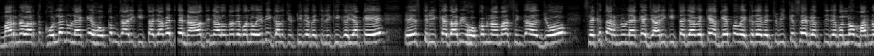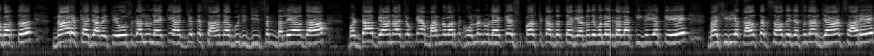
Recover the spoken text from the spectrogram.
ਮਰਨ ਵਰਤ ਖੋਲਣ ਨੂੰ ਲੈ ਕੇ ਹੁਕਮ ਜਾਰੀ ਕੀਤਾ ਜਾਵੇ ਤੇ ਨਾਲ ਦੀ ਨਾਲ ਉਹਨਾਂ ਦੇ ਵੱਲੋਂ ਇਹ ਵੀ ਗੱਲ ਚਿੱਠੀ ਦੇ ਵਿੱਚ ਲਿਖੀ ਗਈ ਆ ਕਿ ਇਸ ਤਰੀਕੇ ਦਾ ਵੀ ਹੁਕਮਨਾਮਾ ਸਿੰਘ, ਜੋ ਸਿੱਖ ਧਰਮ ਨੂੰ ਲੈ ਕੇ ਜਾਰੀ ਕੀਤਾ ਜਾਵੇ ਕਿ ਅੱਗੇ ਭਵਿੱਖ ਦੇ ਵਿੱਚ ਵੀ ਕਿਸੇ ਵਿਅਕਤੀ ਦੇ ਵੱਲੋਂ ਮਰਨ ਵਰਤ ਨਾ ਰੱਖਿਆ ਜਾਵੇ। ਤੇ ਉਸ ਗੱਲ ਨੂੰ ਲੈ ਕੇ ਅੱਜ ਕਿਸਾਨ ਆਗੂ ਜਗਜੀਤ ਸਿੰਘ ਡੱਲੇਵਾਲ ਦਾ ਵੱਡਾ ਬਿਆਨ ਆ ਚੁੱਕਿਆ। ਮਰਨ ਵਰਤ ਖੋਲਣ ਨੂੰ ਲੈ ਕੇ ਸਪਸ਼ਟ ਕਰ ਦਿੱਤਾ ਗਿਆ। ਉਹਨਾਂ ਦੇ ਵੱਲੋਂ ਇਹ ਗੱਲ ਆਖੀ ਗਈ ਆ ਕਿ ਮੈਂ ਸ਼੍ਰੀ ਅਕਾਲ ਤਖਤ ਸਾਹਿਬ ਦੇ ਜਥੇਦਾਰ ਜਾਂ ਸਾਰੇ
